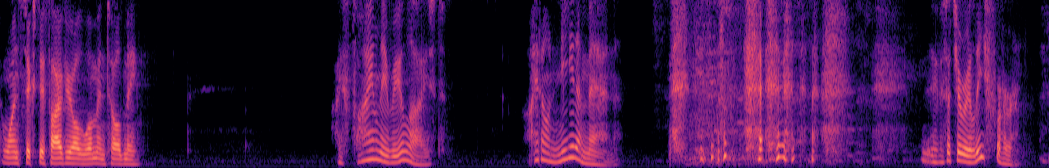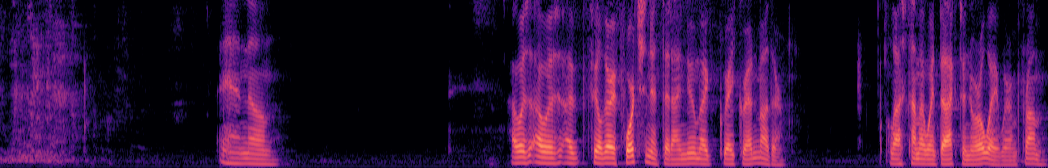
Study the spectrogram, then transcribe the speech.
One 65 year old woman told me, I finally realized I don't need a man. it was such a relief for her. And um, I was, I was, I feel very fortunate that I knew my great grandmother. Last time I went back to Norway, where I'm from,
